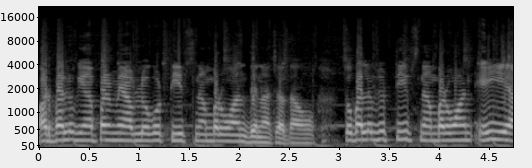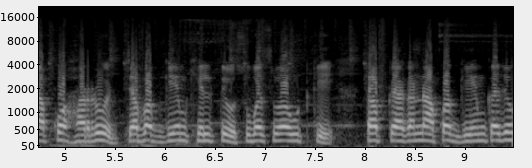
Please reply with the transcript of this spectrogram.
और भाई लोग, यहाँ पर मैं आप लोगों को टिप्स नंबर वन देना चाहता हूँ। तो भाई लोग, जो टिप्स नंबर वन यही है आपको हर रोज जब आप गेम खेलते हो, सुबह सुबह उठ के, तब क्या करना, आपका गेम का जो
